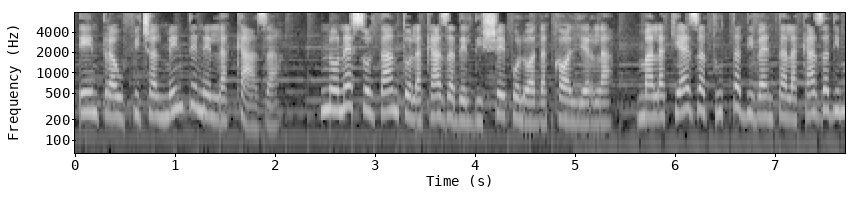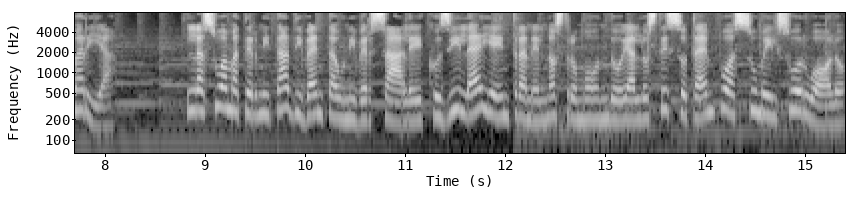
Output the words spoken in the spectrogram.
entra ufficialmente nella casa. Non è soltanto la casa del discepolo ad accoglierla, ma la Chiesa tutta diventa la casa di Maria. La sua maternità diventa universale e così lei entra nel nostro mondo e allo stesso tempo assume il suo ruolo,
